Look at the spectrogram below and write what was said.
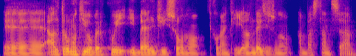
Eh, altro motivo per cui i belgi sono, come anche gli olandesi, sono abbastanza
